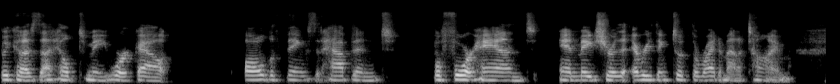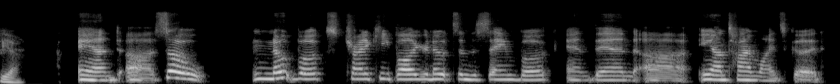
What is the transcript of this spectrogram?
because that helped me work out all the things that happened beforehand and made sure that everything took the right amount of time yeah. and uh, so notebooks try to keep all your notes in the same book and then uh, Aeon timeline's good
